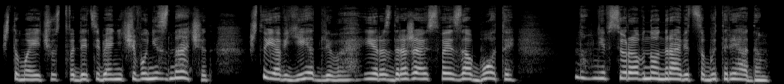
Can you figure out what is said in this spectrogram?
что мои чувства для тебя ничего не значат, что я въедливая и раздражаю своей заботой. Но мне все равно нравится быть рядом,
